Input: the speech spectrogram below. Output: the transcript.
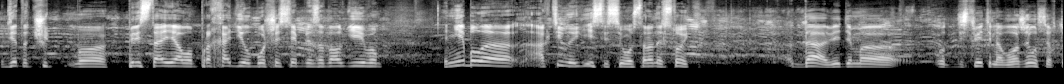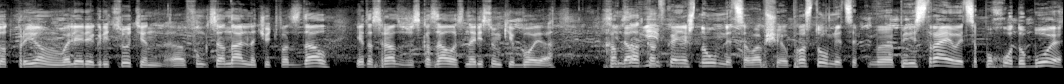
где-то чуть э, перестоял, он проходил в большей степени за Долгиевым. Не было активных действий с его стороны в стойке. Да, видимо, вот действительно вложился в тот прием Валерий Грицутин. э, Функционально чуть подсдал. И это сразу же сказалось на рисунке боя. Хамзат, Долгиев, как- конечно, умница вообще. Просто умница. М, Перестраивается по ходу боя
